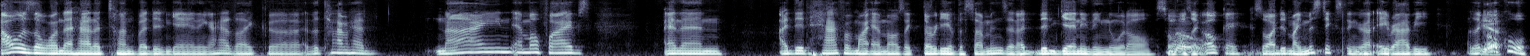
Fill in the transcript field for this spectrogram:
I was the one that had a ton but didn't get anything. I had like uh, at the time I had nine ML5s, and then I did half of my MLs, like thirty of the summons, and I didn't get anything new at all. So I was like, okay. So I did my mystics and got a Ravi. I was like, Yeah. oh cool.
